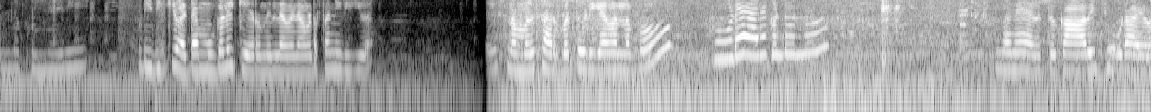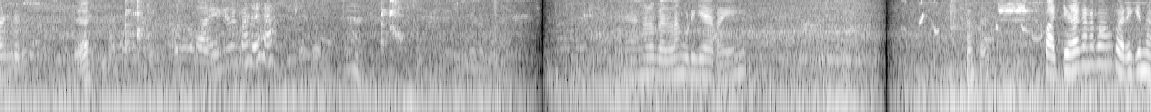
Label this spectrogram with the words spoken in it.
ഇല്ല പൊന്നരി? ഇവിടെ ഇരിക്കുക കേട്ടോ. മുകളിൽ കയറുന്നില്ല അവൻ. അവിടെ തന്നെ ഇരിക്കുക നമ്മൾ സർബത്ത് കുടിക്കാൻ വന്നപ്പോൾ കൂടെ ആരെ കൊണ്ടുവന്നു? ഇവനെ അടുത്ത് കാറി ചൂടായോണ്ട്. ഞങ്ങൾ വെള്ളം കുടിക്കാൻ ഇറങ്ങി. പട്ടികളെ കണ്ടപ്പോ കുരയ്ക്കുന്നു.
